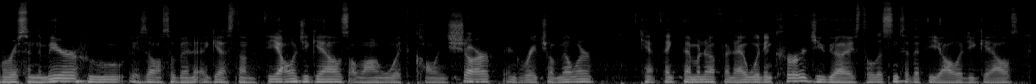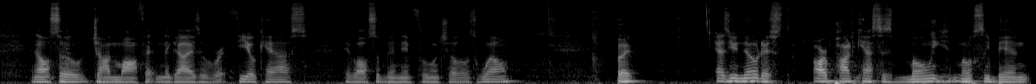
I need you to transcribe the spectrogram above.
Marissa Namir, who has also been a guest on the Theology Gals, along with Colin Sharp and Rachel Miller. Can't thank them enough, and I would encourage you guys to listen to the Theology Gals, and also Jon Moffitt and the guys over at Theocast. They've also been influential as well. But as you noticed, our podcast has mostly, mostly been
